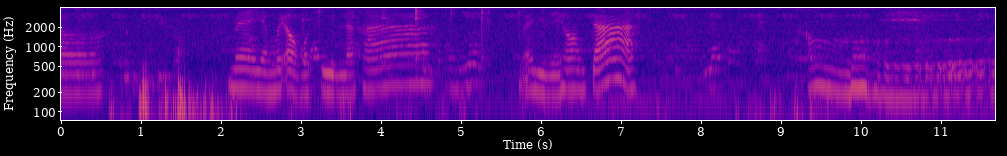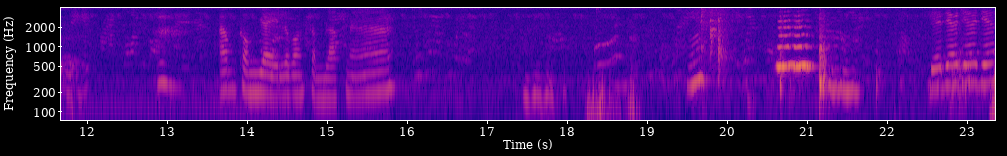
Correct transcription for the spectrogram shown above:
ว แม่ยังไม่ออกมากินนะคะ แม่อยู่ในห้องจ้าอืมอ้ำคำใหญ่ระวังสำลักนะหืม เดี๋ยวเดี๋ยวเดี๋ยวเดี๋ยว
